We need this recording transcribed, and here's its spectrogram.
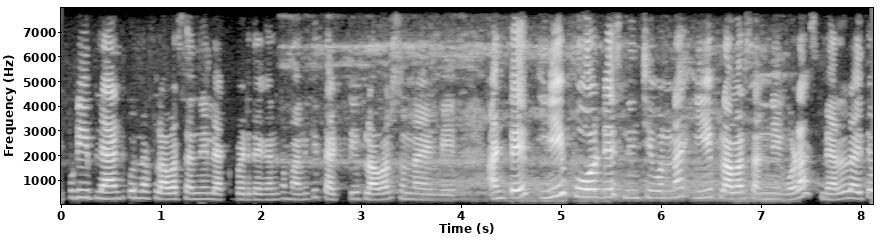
ఇప్పుడు ఈ ప్లాంట్కి ఉన్న ఫ్లవర్స్ అన్నీ లెక్క పెడితే కనుక మనకి థర్టీ ఫ్లవర్స్ ఉన్నాయండి. అంటే ఈ ఫోర్ డేస్ నుంచి ఉన్న ఈ ఫ్లవర్స్ అన్నీ కూడా స్మెల్ అయితే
